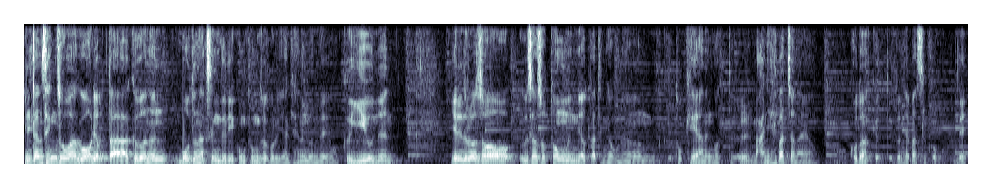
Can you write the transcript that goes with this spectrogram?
일단 생소하고 어렵다. 그거는 모든 학생들이 공통적으로 이야기하는 건데요. 그 이유는 예를 들어서 의사소통 능력 같은 경우는 그 독해하는 것들 많이 해봤잖아요. 뭐 고등학교 때도 해봤을 거고. 근데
